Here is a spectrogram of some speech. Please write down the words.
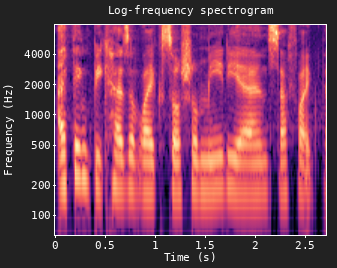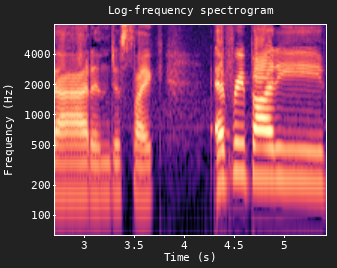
I think because of like social media and stuff like that, and just like everybody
